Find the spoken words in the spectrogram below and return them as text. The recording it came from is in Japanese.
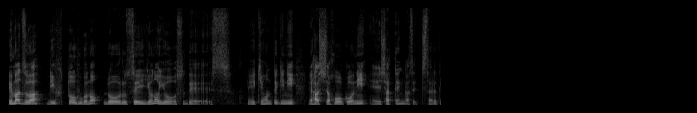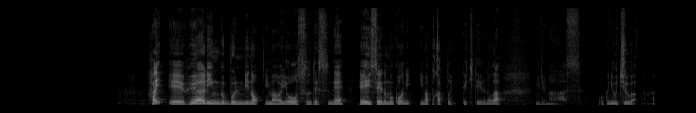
えまずはリフトオフ後のロール制御の様子です。え基本的に発射方向に射点が設置されてはい、えーフェアリング分離の今は様子ですね。衛星の向こうに今パカッとできているのが見れます。奥に宇宙が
